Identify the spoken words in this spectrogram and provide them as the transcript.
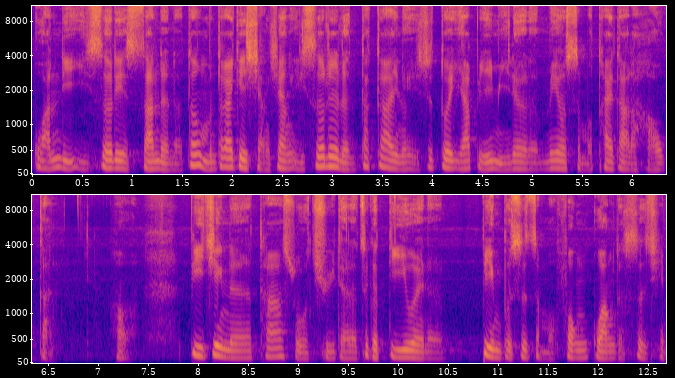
管理以色列三人了，但我们大概可以想象，以色列人大概呢也是对亚比米勒呢没有什么太大的好感。毕竟呢，他所取得的这个地位呢，并不是怎么风光的事情。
